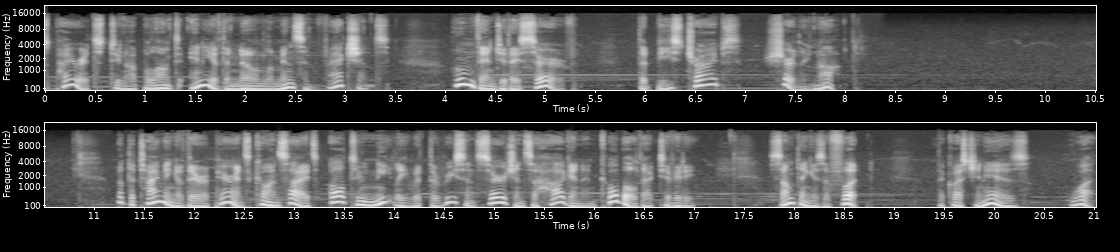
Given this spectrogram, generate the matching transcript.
Those pirates do not belong to any of the known Lominsan factions. Whom then do they serve? The beast tribes? Surely not. But the timing of their appearance coincides all too neatly with the recent surge in Sahagin and Kobold activity. Something is afoot. The question is, what?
